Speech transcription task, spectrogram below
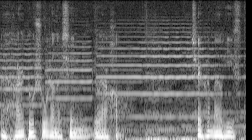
哎还是读书上的信有点好，这个还蛮有意思的。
